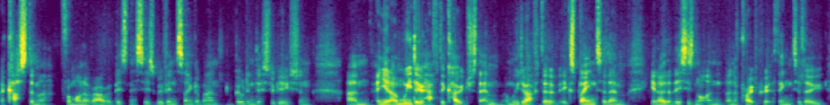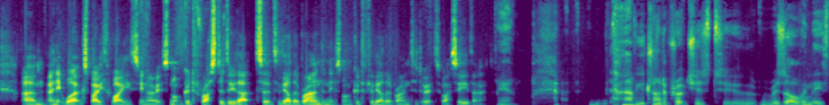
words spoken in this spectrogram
a customer from one of our businesses within Saint-Gobain Building Distribution, um, and you know, and we do have to coach them, and we do have to explain to them, you know, that this is not an, an appropriate thing to do, um, and it works both ways. You know, it's not good for us to do that to, to the other brand, and it's not good for the other brand to do it to us either. Yeah. Have you tried approaches to resolving these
